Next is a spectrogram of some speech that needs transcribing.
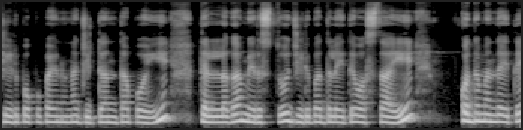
జీడిపప్పు పైన ఉన్న జిడ్డంతా పోయి తెల్లగా మెరుస్తూ జీడిబద్దలు అయితే వస్తాయి. కొంతమంది అయితే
